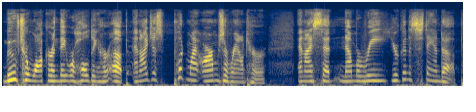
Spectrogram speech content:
moved her walker and they were holding her up. And I just put my arms around her and I said, Now, Marie, you're going to stand up.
